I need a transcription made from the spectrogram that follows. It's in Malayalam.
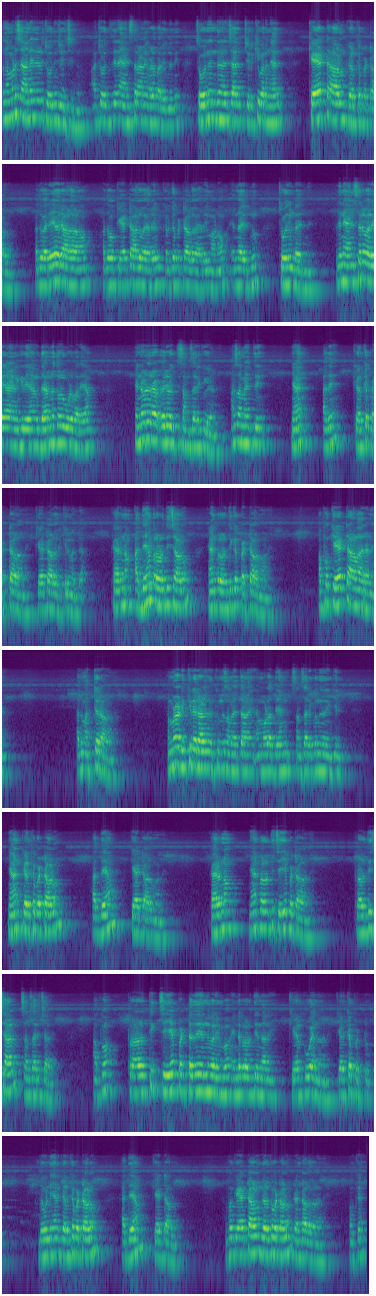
അപ്പോൾ നമ്മുടെ ചാനലിൽ ഒരു ചോദ്യം ചോദിച്ചിരുന്നു. ആ ചോദ്യത്തിന് ആൻസറാണ് ഇവിടെ പറയുന്നത്. ചോദ്യം എന്താണെന്ന് വെച്ചാൽ ചുരുക്കി പറഞ്ഞാൽ കേട്ട ആളും കേൾക്കപ്പെട്ട ആളും. അത് ഒരേ ഒരാളാണോ? അതോ കേട്ട ആൾ വേറെയും കേൾക്കപ്പെട്ട ആൾ വേറെയുമാണോ? എന്നായിരുന്നു ചോദ്യം ഉണ്ടായിരുന്നത്. അതിന് ആൻസർ പറയുകയാണെങ്കിൽ ഞാൻ ഉദാഹരണത്തോടു കൂടി പറയാം. എന്നോട് ഒരു- വ്യക്തി സംസാരിക്കുകയാണ്. ആ സമയത്ത് ഞാൻ അത് കേൾക്കപ്പെട്ട ആളാണ്. കേട്ട ആൾ ഒരിക്കലുമല്ല. കാരണം അദ്ദേഹം പ്രവർത്തിച്ച ആളും ഞാൻ പ്രവർത്തിക്കപ്പെട്ട ആളുമാണ്. അപ്പോൾ കേട്ട ആളാരാണ്? അത് മറ്റൊരാളാണ്. നമ്മുടെ അടുക്കിൽ ഒരാൾ നിൽക്കുന്ന സമയത്താണ് നമ്മോട് അദ്ദേഹം സംസാരിക്കുന്നതെങ്കിൽ ഞാൻ കേൾക്കപ്പെട്ട ആളും അദ്ദേഹം കേട്ട ആളുമാണ്. കാരണം ഞാൻ പ്രവൃത്തി ചെയ്യപ്പെട്ട ആളാണ്. പ്രവർത്തിച്ച ആൾ സംസാരിച്ച ആൾ അപ്പോൾ പ്രവൃത്തി ചെയ്യപ്പെട്ടത് എന്ന് പറയുമ്പോൾ എന്റെ പ്രവൃത്തി എന്താണ്? കേൾക്കുക എന്നതാണ്. കേൾക്കപ്പെട്ടു. അതുകൊണ്ട് ഞാൻ കേൾക്കപ്പെട്ട ആളും അദ്ദേഹം കേട്ട ആളും. അപ്പോൾ കേട്ട ആളും രണ്ടാളുകളാണ്. ഓക്കെ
